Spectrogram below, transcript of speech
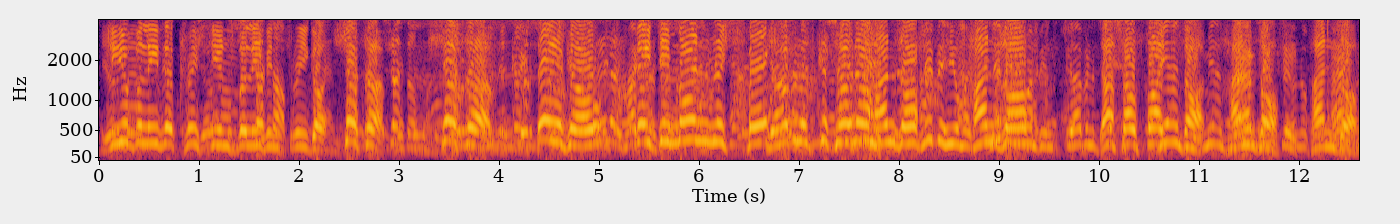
do you believe that Christians believe in three gods? Shut up! Shut up! There you go. They demand respect. You having a discussion No, no, hands off. Leave a human- Hands off. human being. You having a That's how fights start. Hands off. Hands off.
